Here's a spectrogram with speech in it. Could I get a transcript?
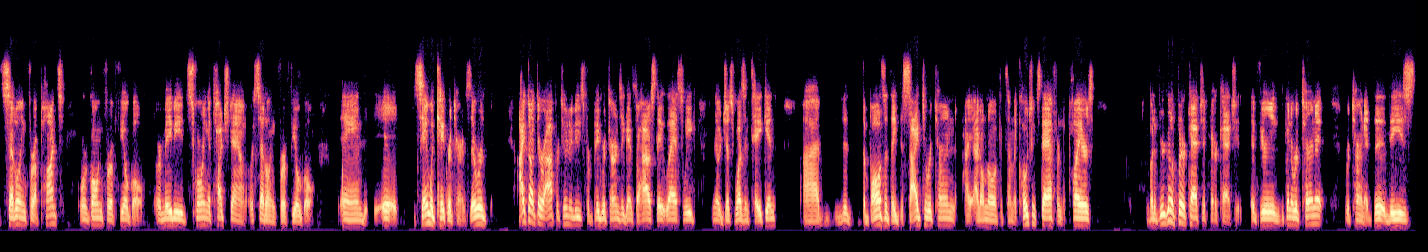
settling for a punt or going for a field goal, or maybe scoring a touchdown or settling for a field goal. And it, same with kick returns. There were, I thought there were opportunities for big returns against Ohio State last week you know, it just wasn't taken. Uh, the the balls that they decide to return, I, I don't know if it's on the coaching staff or the players, but if you're going to fair catch it, fair catch it. If you're going to return it, return it. The, these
